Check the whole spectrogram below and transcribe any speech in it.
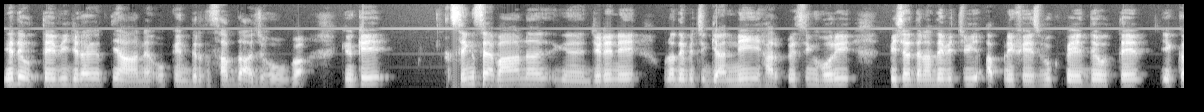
ਇਹਦੇ ਉੱਤੇ ਵੀ ਜਿਹੜਾ ਧਿਆਨ ਹੈ ਉਹ ਕੇਂਦਰਿਤ ਸਭ ਦਾ ਅੱਜ ਹੋਊਗਾ। ਕਿਉਂਕਿ ਸਿੰਘ ਸਹਿਬਾਨ ਜਿਹੜੇ ਨੇ, ਉਹਨਾਂ ਦੇ ਵਿੱਚ ਗਿਆਨੀ ਹਰਪ੍ਰੀਤ ਸਿੰਘ ਹੋਰੀ ਪਿਛਲੇ ਦਿਨਾਂ ਦੇ ਵਿੱਚ ਵੀ ਆਪਣੀ ਫੇਸਬੁੱਕ ਪੇਜ ਦੇ ਉੱਤੇ ਇੱਕ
